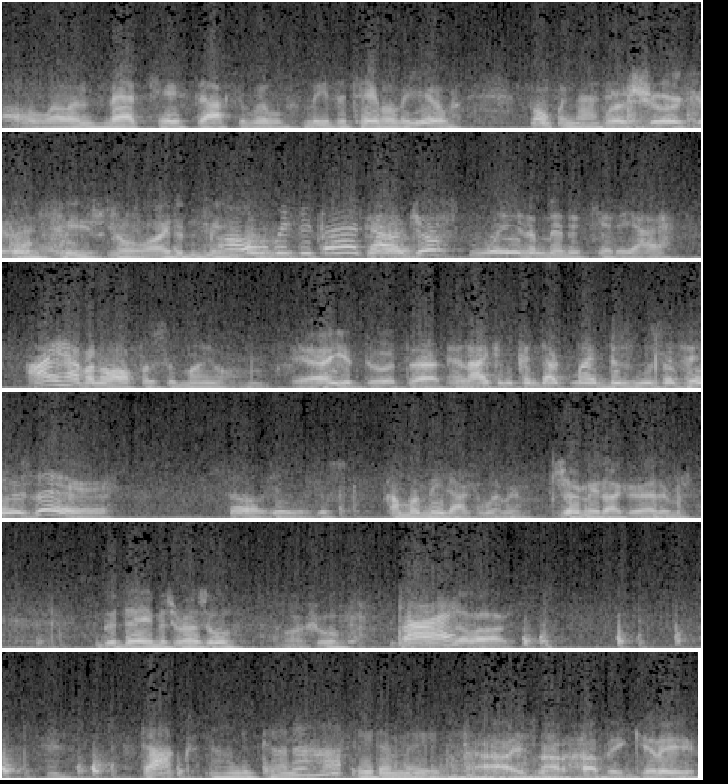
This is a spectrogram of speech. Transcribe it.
Oh, well, in that case, Doctor, we'll leave the table to you. Won't we, Matt? Well, sure, Kitty. Oh, please, no, I didn't mean Oh, to. we'd be glad to. Now, just wait a minute, Kitty. I, I have an office of my own, Yeah, you do it that. and I can conduct my business affairs there. So, you'll just come with me, Dr. Weber. Certainly, Dr. Adams. Good day, Miss Russell. Marshall. Bye. So long. Doc sounded kind of huffy to me. Ah, he's not huffy, Kitty.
